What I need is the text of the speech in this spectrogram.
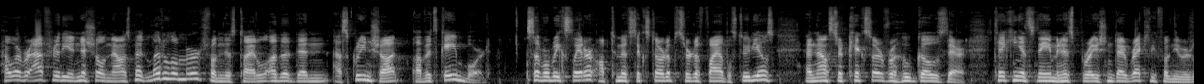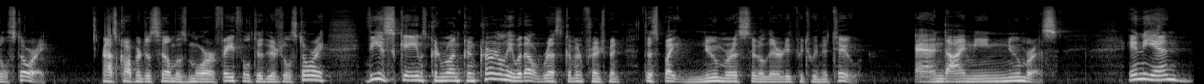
However, after the initial announcement, little emerged from this title other than a screenshot of its game board. Several weeks later, optimistic startup Certifiable Studios announced their Kickstarter for Who Goes There, taking its name and inspiration directly from the original story. As Carpenter's film was more faithful to the original story, these games can run concurrently without risk of infringement, despite numerous similarities between the two. And I mean numerous. In the end,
